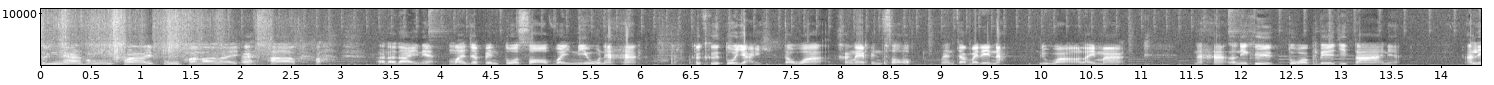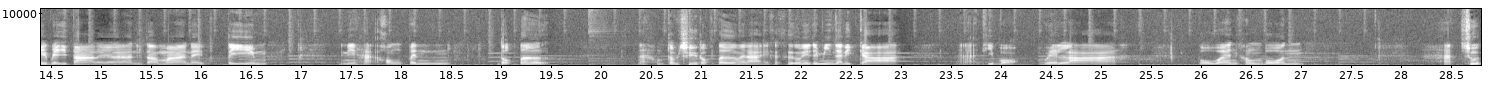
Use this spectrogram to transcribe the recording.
ซึ่งงานของค่ายฟูพาราไลเอ้ยพาพาราไดเนี่ย มันจะเป็นตัวซอฟไวนิลนะฮะ ก็คือตัวใหญ่แต่ว่าข้างในเป็นซอฟมันจะไม่ได้หนักหรือว่าอะไรมากนะฮะตอนนี้คือตัวเบจิต้าเนี่ยอันเรียกเบจิต้าเลยแล้วกันจะมาในธีมนี่ฮะของเป็นด็อกเตอร์นะผมจำชื่อด็อกเตอร์ไม่ได้ ก็คือตัวนี้จะมีนาฬิกาอ่าที่บอกเวลาตัวแว่นข้างบน ชุด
